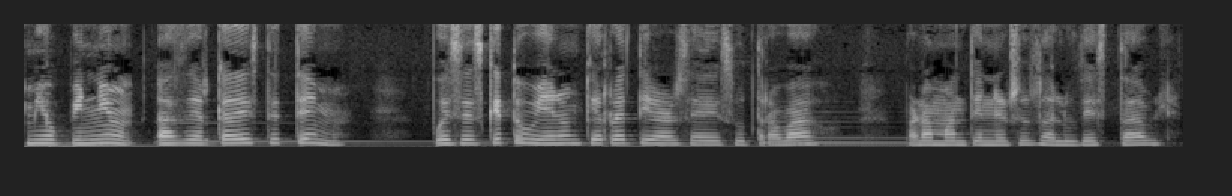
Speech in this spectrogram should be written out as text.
Mi opinión acerca de este tema, pues es que tuvieron que retirarse de su trabajo para mantener su salud estable.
